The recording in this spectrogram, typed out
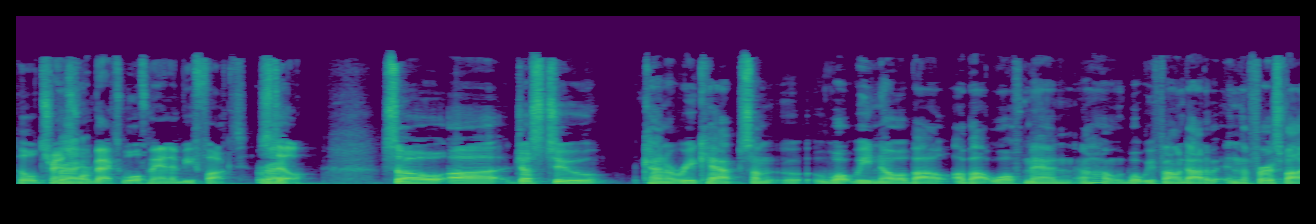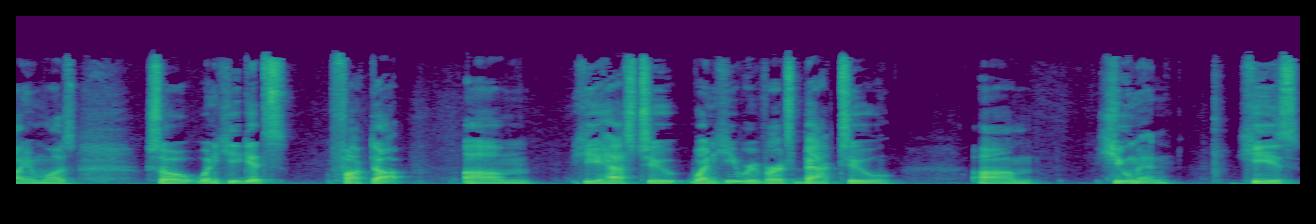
He'll transform Right. back to Wolfman and be fucked. Right. Still, So uh, just to kind of recap some what we know about about Wolfman, uh, what we found out in the first volume was, so when he gets fucked up, um, he has to when he reverts back to um, human, he's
